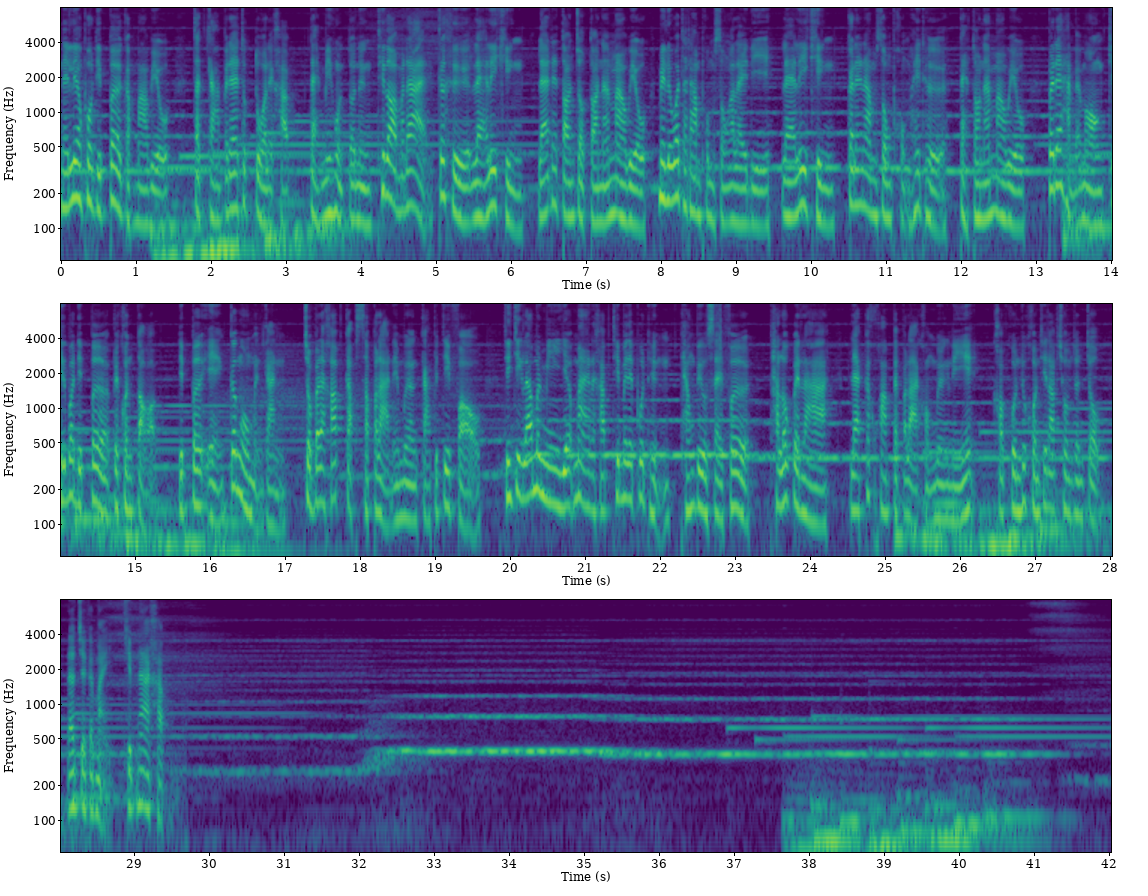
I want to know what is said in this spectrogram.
ในเรื่องพวกดิปเปอร์กับมาวิลจัดการไปได้ทุกตัวเลยครับ แต่มีหุ่นตัวหนึ่งที่รอดมาได้ก็คือแลรี่คิง และในตอนจบตอนนั้นมาวิลไม่รู้ว่าจะทำผมทรงอะไรดี แลรี่คิงก็แนะนำทรงผมให้เธอ แต่ตอนนั้นมาวิลไม่ได้หันไปมอง คิดว่าดิปเปอร์เป็นคนตอบ ดิปเปอร์เองก็งงเหมือนกัน จบไปแล้วครับกับสัตว์ประหลาดในเมืองกาพิตี้ฟอล จริงๆ แล้วมันมีเยอะมากนะครับที่ไม่ได้พูดถึงทั้งบิลไซเฟอร์ทารกเวลา และก็ความแปลกประหลาดของเมืองนี้ ขอบคุณทุกคนที่รับชมจนจบ แล้วเจอกันใหม่คลิปหน้าครับ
